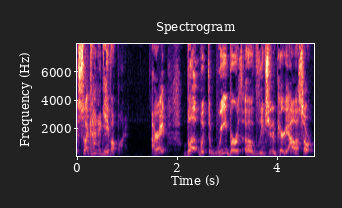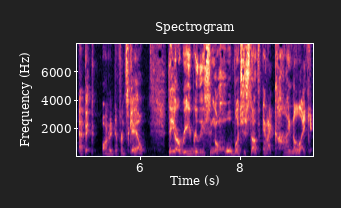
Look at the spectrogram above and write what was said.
so I kind of gave up on it. All right. But with the rebirth of Legion Imperialis or Epic on a different scale, they are re releasing a whole bunch of stuff, and I kind of like it.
